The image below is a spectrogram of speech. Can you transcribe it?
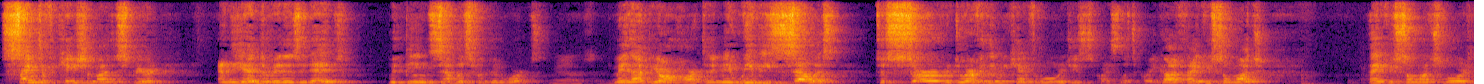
sanctification by the Spirit, and the end of it is it ends with being zealous for good works. May that be our heart today. May we be zealous to serve and do everything we can for the Lord Jesus Christ. Let's pray. God, thank you so much. Thank you so much, Lord,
